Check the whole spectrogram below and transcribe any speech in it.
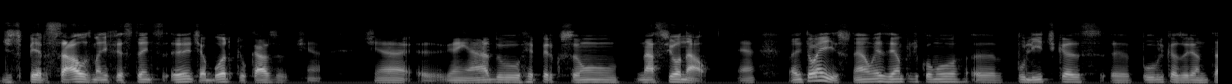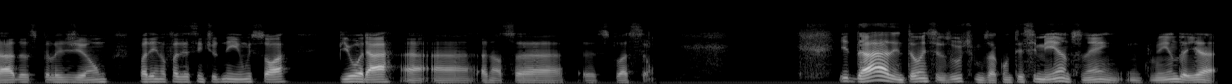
dispersar os manifestantes anti-aborto, porque o caso tinha, tinha ganhado repercussão nacional. Né? Então é isso, né? um exemplo de como uh, políticas uh, públicas orientadas pela região podem não fazer sentido nenhum e só piorar a, a, a nossa uh, situação. E dado então esses últimos acontecimentos, né, incluindo aí a,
